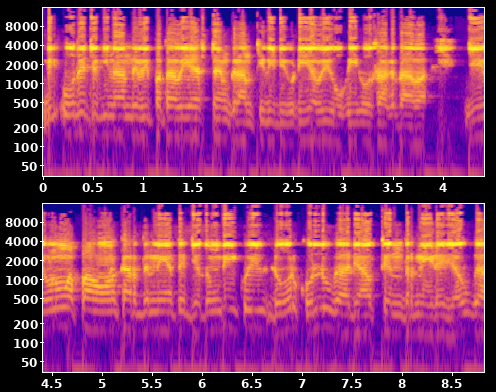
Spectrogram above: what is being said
ਵੀ ਉਹਦੇ ਚ ਕੀ ਨਾਮ ਦੇ ਵੀ ਪਤਾ ਵੀ ਇਸ ਟਾਈਮ ਗ੍ਰੰਥੀ ਦੀ ਡਿਊਟੀ ਆ ਵੀ ਉਹੀ ਹੋ ਸਕਦਾ ਵਾ। ਜੇ ਉਹਨੂੰ ਆਪਾਂ ਆਨ ਕਰ ਦਿੰਨੇ ਆ ਤੇ ਜਦੋਂ ਵੀ ਕੋਈ ਡੋਰ ਖੋਲੂਗਾ ਜਾਂ ਉੱਥੇ ਅੰਦਰ ਨੇੜੇ ਜਾਊਗਾ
